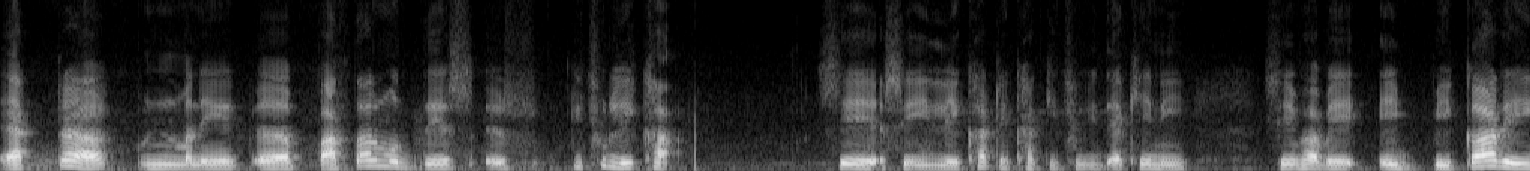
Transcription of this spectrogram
একটা মানে পাতার মধ্যে কিছু লেখা। সে, সেই লেখা টেখা কিছুই দেখেনি। সেভাবে এই বেকার, এই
